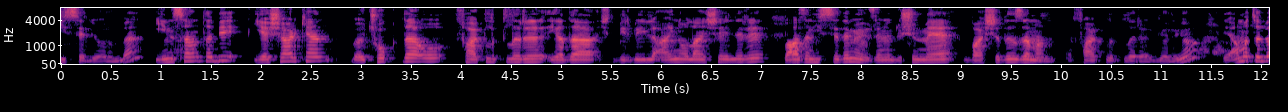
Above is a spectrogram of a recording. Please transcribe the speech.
hissediyorum ben. İnsan tabi yaşarken böyle çok da o farklılıkları ya da işte birbiriyle aynı olan şeyleri bazen hissedemiyor. Üzerine düşünmeye başladığı zaman farklılıkları görüyor. E ama tabi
